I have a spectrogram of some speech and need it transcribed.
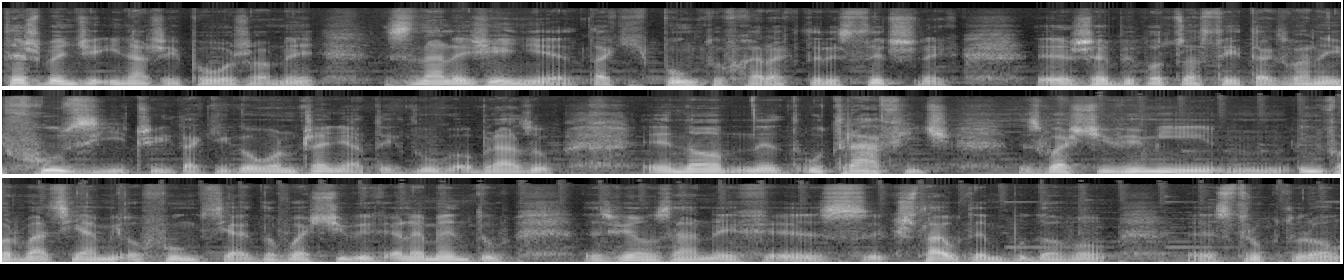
też będzie inaczej położony. Znalezienie takich punktów charakterystycznych, e, żeby podczas tej tak zwanej fuzji, czyli takiego łączenia tych dwóch obrazów, e, no, utrafić z właściwymi mm, informacjami o funkcjach do właściwych elementów związanych e, z kształtem, budową strukturą,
